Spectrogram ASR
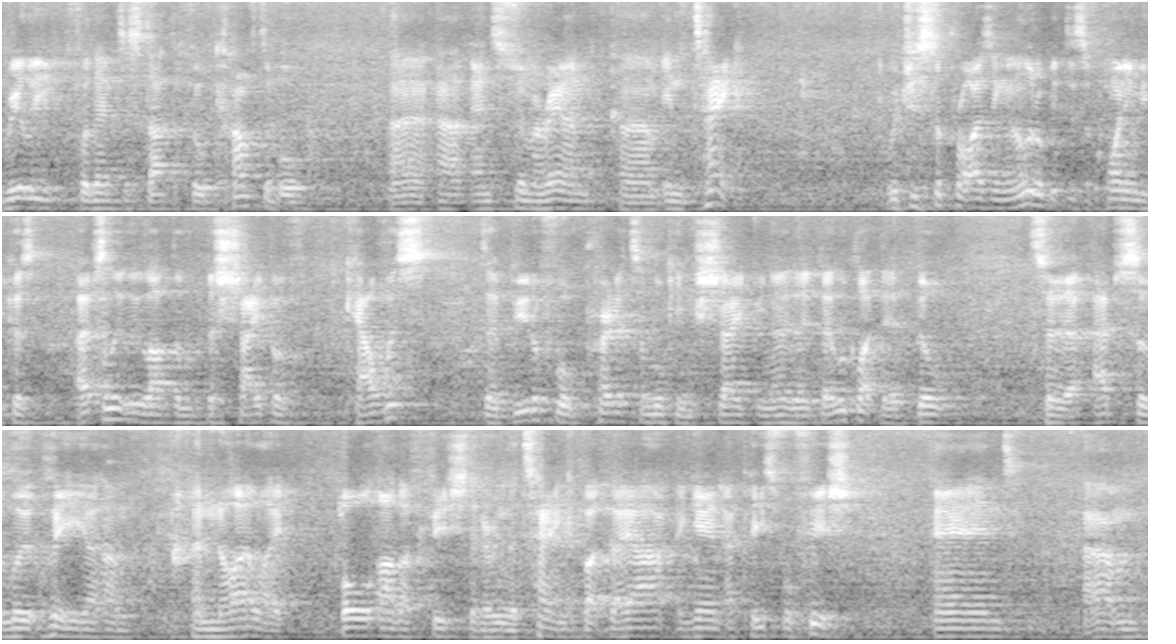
really for them to start to feel comfortable uh, uh, and swim around um, in the tank, which is surprising and a little bit disappointing because I absolutely love the, the shape of Calvus. It's a beautiful predator-looking shape. You know, they, they, look like they're built to absolutely um, annihilate all other fish that are in the tank, but they are again a peaceful fish and um,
